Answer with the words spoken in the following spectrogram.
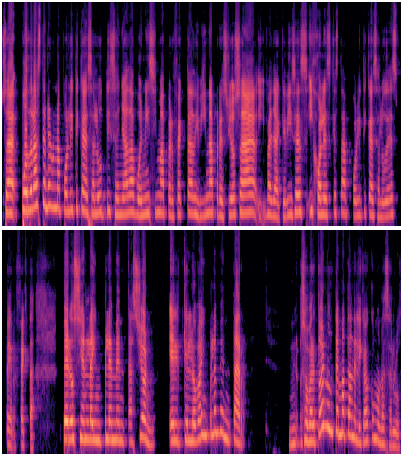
O sea, podrás tener una política de salud diseñada buenísima, perfecta, divina, preciosa, y vaya, que dices, híjole, es que esta política de salud es perfecta. Pero si en la implementación, el que lo va a implementar, sobre todo en un tema tan delicado como la salud,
